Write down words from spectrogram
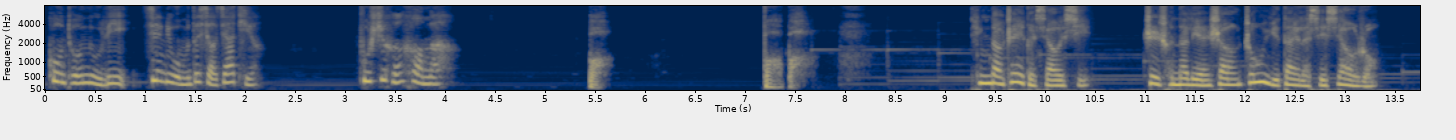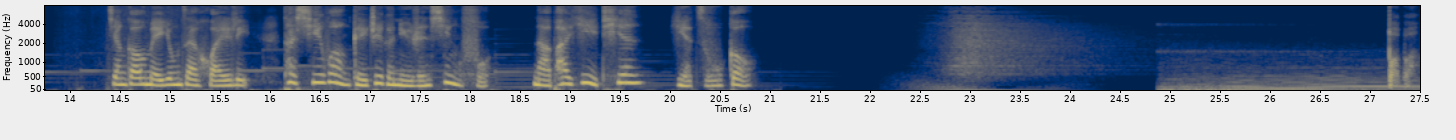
共同努力建立我们的小家庭，不是很好吗？爸，爸爸。听到这个消息，志纯的脸上终于带了些笑容，将高美拥在怀里，他希望给这个女人幸福，哪怕一天也足够。爸爸，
